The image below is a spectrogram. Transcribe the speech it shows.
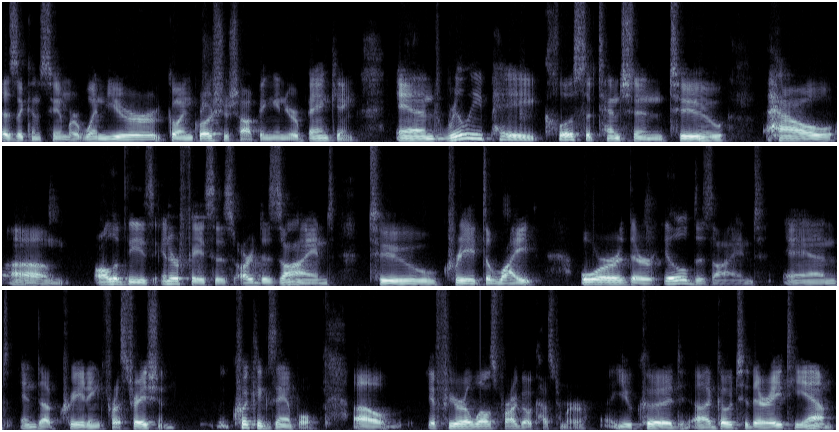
as a consumer when you're going grocery shopping and you're banking, and really pay close attention to how um, all of these interfaces are designed to create delight or they're ill designed and end up creating frustration. Quick example uh, if you're a Wells Fargo customer, you could uh, go to their ATM.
